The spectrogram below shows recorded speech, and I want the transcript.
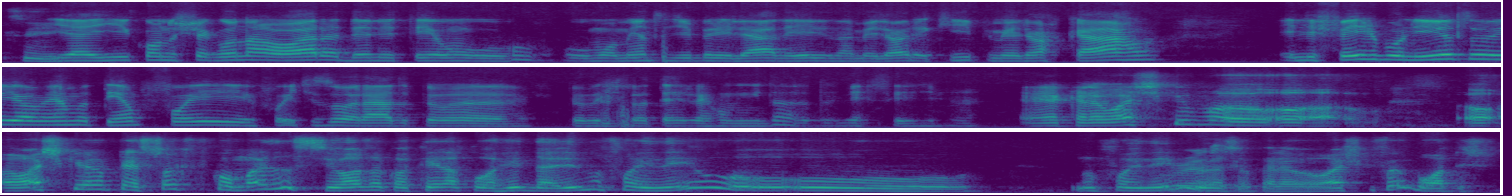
Sim. E aí, quando chegou na hora dele ter o, o momento de brilhar nele, na melhor equipe, melhor carro, ele fez bonito e ao mesmo tempo foi, foi tesourado pela, pela estratégia ruim da, da Mercedes. Né? É, cara, eu acho que eu, eu, acho que a pessoa que ficou mais ansiosa com aquela corrida ali não foi nem o, o não foi nem o Russell. Cara. Eu acho que foi o Bottas.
